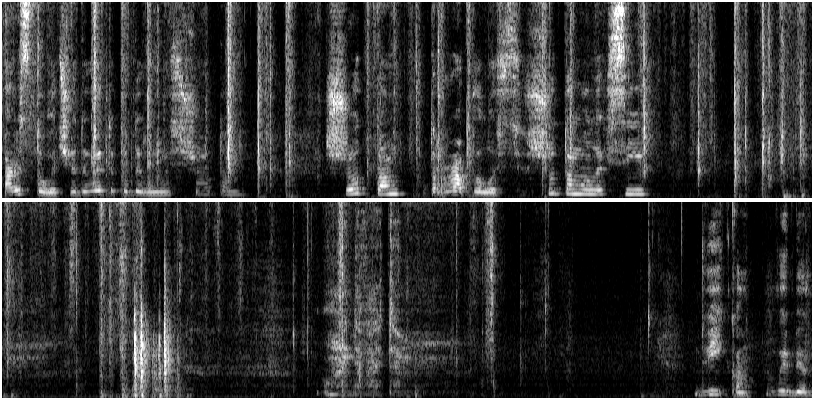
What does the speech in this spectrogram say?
Арестовича. Давайте подивимось, що там, що там трапилось. Що там, Олексій? Ой, давайте. Двійка, вибір.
